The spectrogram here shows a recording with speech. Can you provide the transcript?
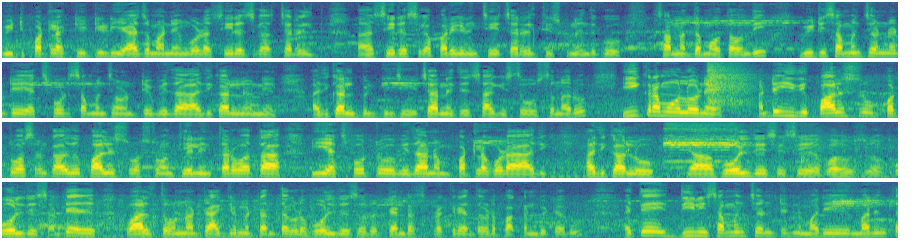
వీటి పట్ల టీటీడీ యాజమాన్యం కూడా సీరియస్గా చర్యలు సీరియస్గా పరిగణించి చర్యలు తీసుకునేందుకు సన్నద్ధమవుతా ఉంది వీటికి సంబంధించినటువంటి ఎక్స్పోర్ట్ సంబంధించినటువంటి విధ అధికారులను అధికారులను పిలిపించి విచారణ అయితే సాగిస్తూ వస్తున్నారు. ఈ క్రమంలోనే అంటే ఇది పాలిస్టర్ పట్టు వస్త్రం కాదు పాలిస్టర్ వస్త్రం తేలిన తర్వాత ఈ ఎక్స్పోర్ట్ విధానం పట్ల కూడా అధి అధికారులు హోల్డ్ చేసేసి హోల్డ్ చేసి అంటే వాళ్ళతో ఉన్నట్టు అగ్రిమెంట్ అంతా కూడా హోల్డ్ చేశారు టెండర్స్ ప్రక్రియ అంతా కూడా పక్కన పెట్టారు. అయితే దీనికి సంబంధించినటువంటి మరి మరింత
